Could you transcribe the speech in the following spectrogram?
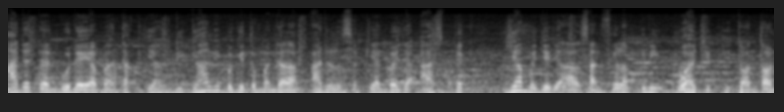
adat dan budaya Batak yang digali begitu mendalam adalah sekian banyak aspek yang menjadi alasan film ini wajib ditonton.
